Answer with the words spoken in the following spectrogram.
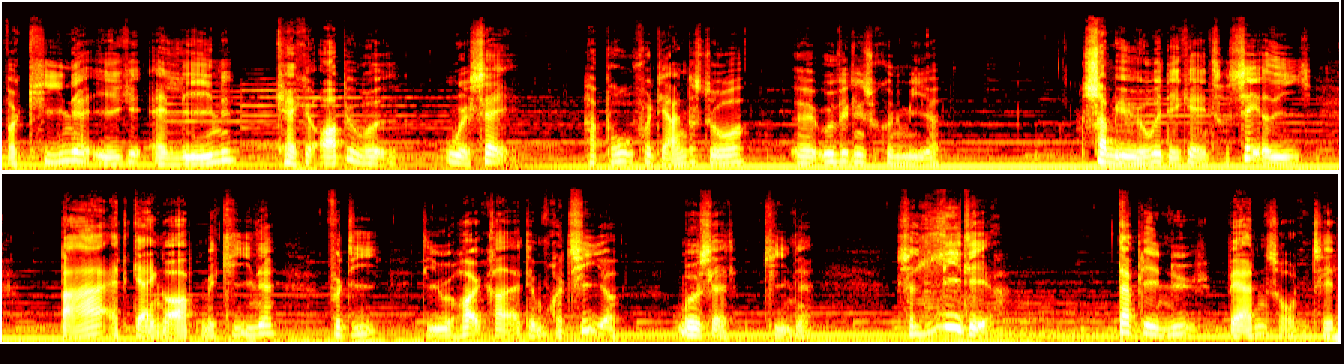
hvor Kina ikke alene kan gå op imod USA, har brug for de andre store øh, udviklingsøkonomier, som i øvrigt ikke er interesseret i bare at gange op med Kina, fordi de jo i høj grad er demokratier modsat Kina. Så lige der, der bliver en ny verdensorden til.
